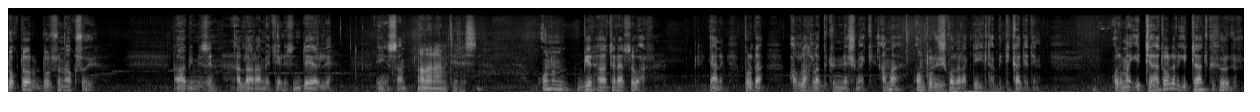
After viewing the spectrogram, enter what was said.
Doktor Dursun Aksoy abimizin Allah rahmet eylesin değerli insan. Allah rahmet eylesin. Onun bir hatırası var. Yani burada Allah'la bütünleşmek ama ontolojik olarak değil tabi dikkat edin. O zaman ittihat olur, ittihat küfürdür.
